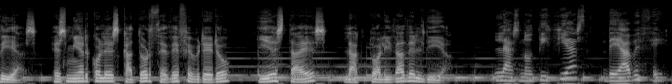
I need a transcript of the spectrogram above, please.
días, es miércoles 14 de febrero y esta es la actualidad del día. Las noticias de ABC.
